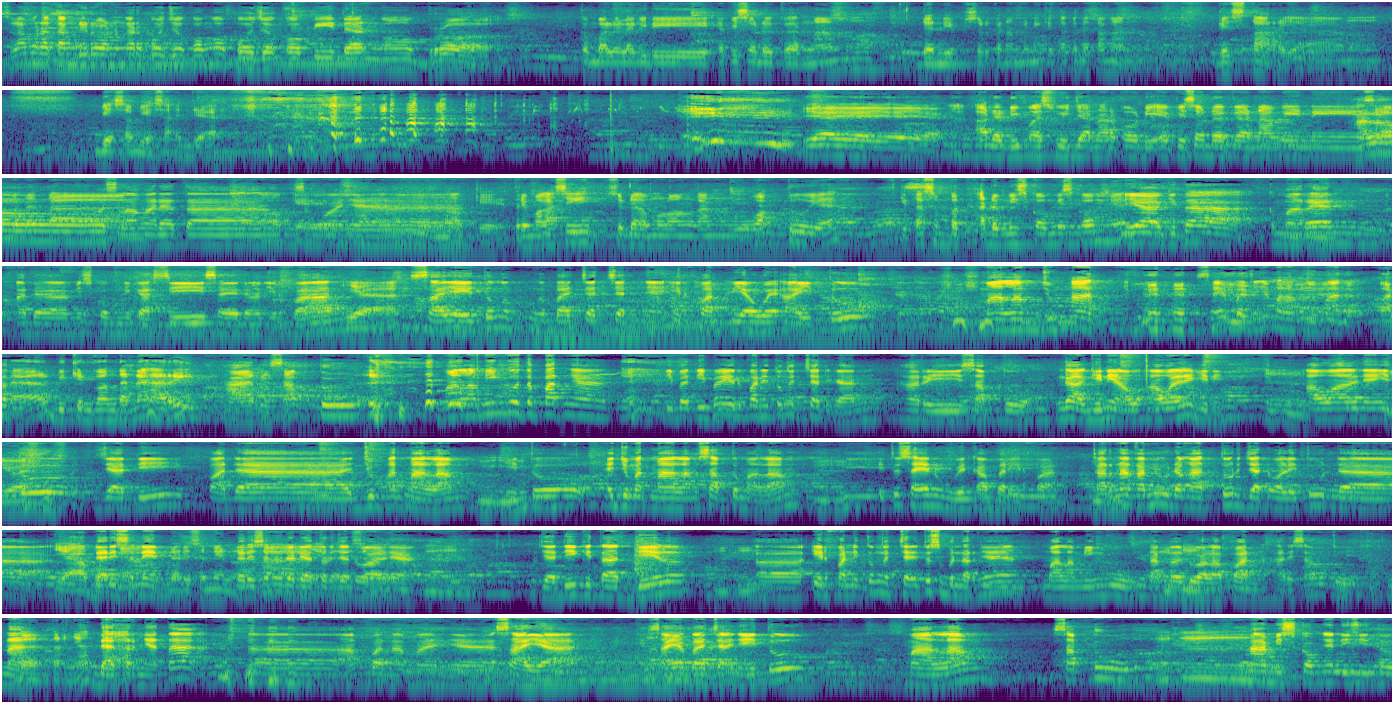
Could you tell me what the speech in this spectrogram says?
Selamat datang di ruang dengar Pojok Kongo, Pojok Kopi dan Ngobrol. Kembali lagi di episode ke-6 dan di episode ke-6 ini kita kedatangan gestar yang biasa-biasa aja. Ya ya ya ya. Ada Dimas Wijanarko di episode ke-6 ini. Halo, Selamat datang. selamat datang Oke. semuanya. Oke, terima kasih sudah meluangkan waktu ya. Kita sempat ada miskom miskom ya. Iya, kita kemarin ada miskomunikasi saya dengan Irfan. Iya. Saya itu nge- ngebaca chatnya Irfan via WA itu malam Jumat. saya bacanya malam Jumat. Padahal bikin kontennya hari? Hari Sabtu. Malam Minggu tepatnya. Tiba-tiba Irfan itu ngechat kan hari Sabtu. Nggak gini aw- awalnya gini. Awalnya itu jadi pada Jumat malam itu eh Jumat malam Sabtu malam itu saya nungguin kabar Irfan. Karena kami udah ngatur jadwal itu udah Ya, dari Senin. dari Senin dari Senin udah Ah, diatur iya, dari jadwalnya. Senin. Hmm. Jadi kita deal Mhm. eh, Irfan itu ngechat itu sebenarnya malam Minggu tanggal 28 hari Sabtu. Nah, Dan ternyata- dan ternyata eh, apa namanya? Saya saya bacanya itu malam Sabtu. Mm-mm. Nah, miskomnya di situ.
